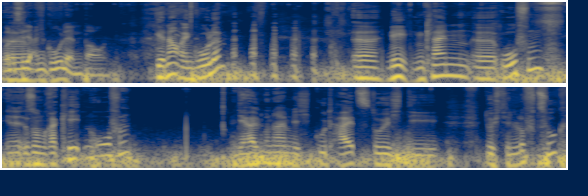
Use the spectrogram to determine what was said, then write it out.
Oder ähm, Ähm, einen Golem bauen? Genau, ein Golem. äh, nee, einen kleinen äh, Ofen, äh, so einen Raketenofen, der halt unheimlich gut heizt durch, die, durch den Luftzug.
